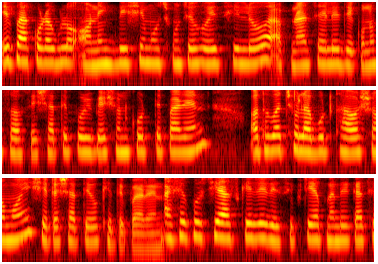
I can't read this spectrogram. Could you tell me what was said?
এই পাকোড়াগুলো অনেক বেশি মুচমুচে হয়েছিল। আপনারা চাইলে যে কোনো সসের সাথে পরিবেশন করতে পারেন অথবা ছোলা বুট খাওয়ার সময় সেটার সাথেও খেতে পারেন। আশা করছি আজকের এই রেসিপিটি আপনাদের কাছে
